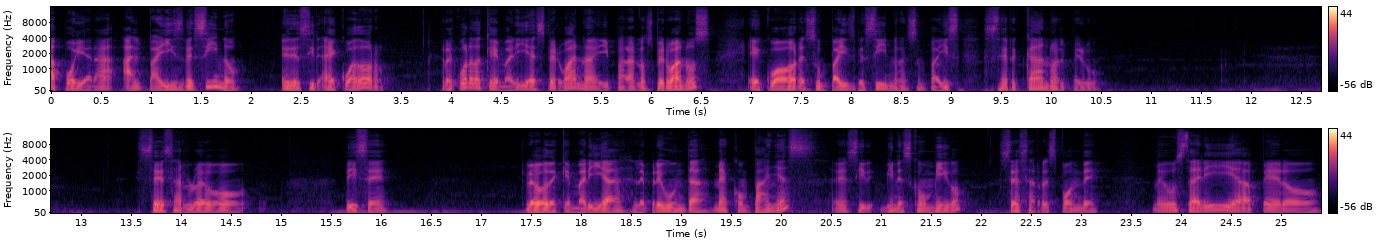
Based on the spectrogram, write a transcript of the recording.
apoyará al país vecino, es decir, a Ecuador. Recuerda que María es peruana y para los peruanos Ecuador es un país vecino, es un país cercano al Perú. César luego dice, luego de que María le pregunta, ¿me acompañas? Es decir, ¿vienes conmigo? César responde, me gustaría, pero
